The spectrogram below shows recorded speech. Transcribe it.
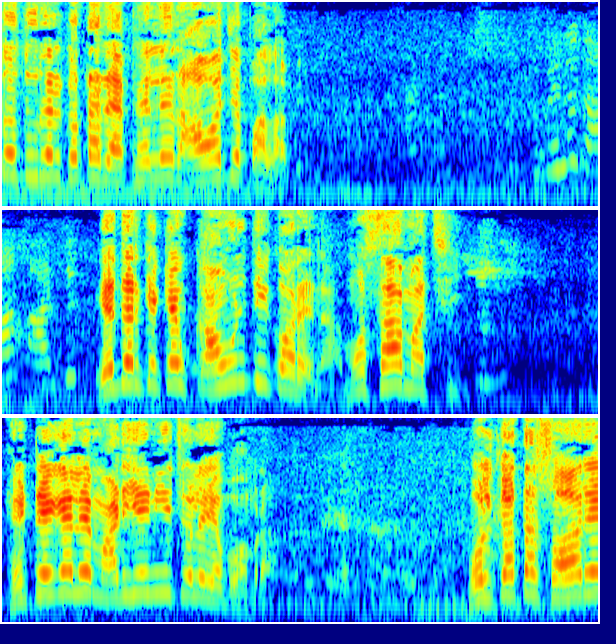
তো দূরের কথা, র্যাফেলের আওয়াজে পালাবে। এদেরকে কেউ কাউন্টই করে না, মশা মাছি। হেঁটে গেলে মারিয়ে নিয়ে চলে যাব আমরা। কলকাতা শহরে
